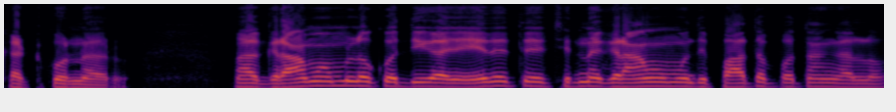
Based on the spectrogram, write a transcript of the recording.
కట్టుకున్నారు. మా గ్రామంలో కొద్దిగా ఏదైతే చిన్న గ్రామం ఉంది పాత పొతంగాల్లో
